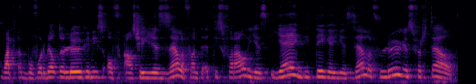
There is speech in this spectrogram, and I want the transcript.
wat bijvoorbeeld een leugen is of als je jezelf, want het is vooral je, jij die tegen jezelf leugens vertelt.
